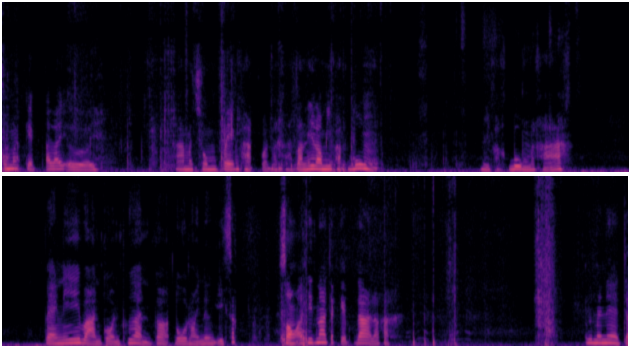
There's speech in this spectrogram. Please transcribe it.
จะมาเก็บอะไรเอ่ย พามาชมแปลงผักก่อนนะคะ ตอนนี้เรามีผักบุ้ง มีผักบุ้งนะคะ แปลงนี้หวานก่อนเพื่อนก็โตหน่อยนึง อีกสักสองอาทิตย์น่าจะเก็บได้แล้วค่ะหรือไม่แน่ใจ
